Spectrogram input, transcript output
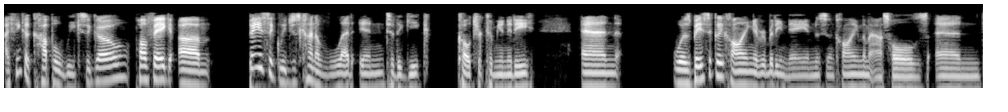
I think a couple weeks ago, Paul Feig um, basically just kind of led into the geek culture community and was basically calling everybody names and calling them assholes and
